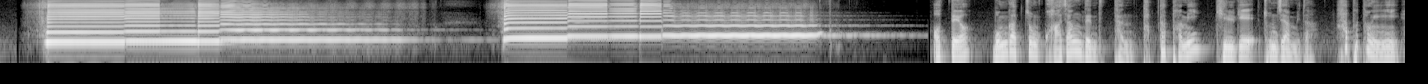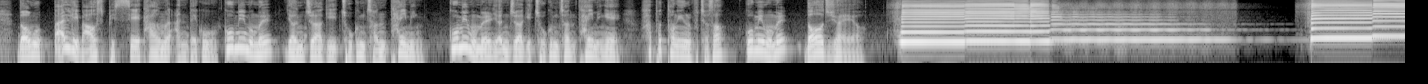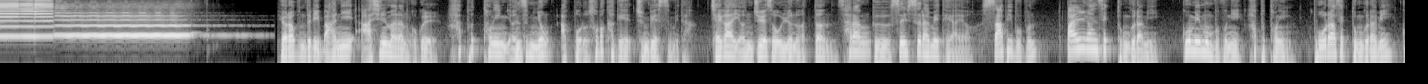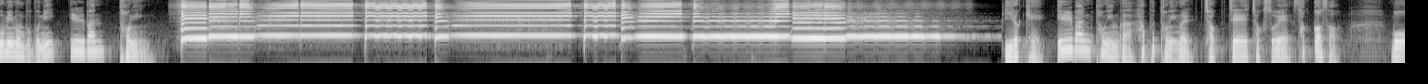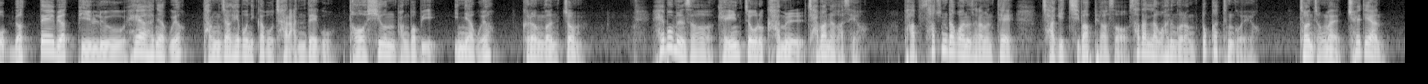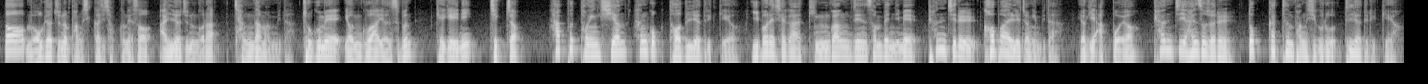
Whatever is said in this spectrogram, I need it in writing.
어때요? 뭔가 좀 과장된 듯한 답답함이 길게 존재합니다. 하프텅잉이 너무 빨리 마우스피스에 닿으면 안 되고 꾸미몸을 연주하기 조금 전 타이밍 꾸미몸을 연주하기 조금 전 타이밍에 하프텅잉을 붙여서 꾸미몸을 넣어주셔야 해요. 여러분들이 많이 아실 만한 곡을 하프텅잉 연습용 악보로 소박하게 준비했습니다. 제가 연주해서 올려놓았던 사랑 그 쓸쓸함에 대하여 사비 부분, 빨간색 동그라미 꾸미문 부분이 하프텅잉, 보라색 동그라미 꾸미문 부분이 일반 텅잉. 이렇게 일반 텅잉과 하프 텅잉을 적재적소에 섞어서 뭐 몇 대 몇 비율로 해야 하냐고요? 당장 해보니까 뭐 잘 안 되고 더 쉬운 방법이 있냐고요? 그런 건 좀 해보면서 개인적으로 감을 잡아 나가세요. 밥 사준다고 하는 사람한테 자기 집 앞에 와서 사달라고 하는 거랑 똑같은 거예요. 전 정말 최대한 떠 먹여주는 방식까지 접근해서 알려주는 거라 장담합니다. 조금의 연구와 연습은 개개인이 직접 하프텅잉 시연 한 곡 더 들려드릴게요. 이번에 제가 김광진 선배님의 편지를 커버할 예정입니다. 여기 악보요. 편지 한 소절을 똑같은 방식으로 들려드릴게요.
